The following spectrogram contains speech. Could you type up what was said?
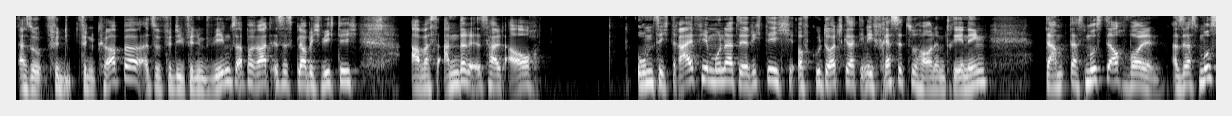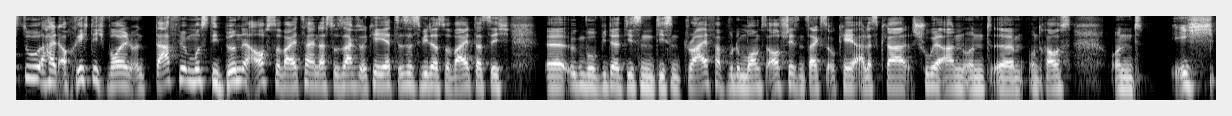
also für, für den Körper, also für, die, für den Bewegungsapparat ist es, glaube ich, wichtig. Aber das andere ist halt auch, um sich drei, vier Monate richtig, auf gut Deutsch gesagt, in die Fresse zu hauen im Training, das musst du auch wollen. Also das musst du halt auch richtig wollen. Und dafür muss die Birne auch so weit sein, dass du sagst, okay, jetzt ist es wieder so weit, dass ich äh, irgendwo wieder diesen, diesen Drive habe, wo du morgens aufstehst und sagst, okay, alles klar, Schuhe an und, äh, und raus. Und ich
